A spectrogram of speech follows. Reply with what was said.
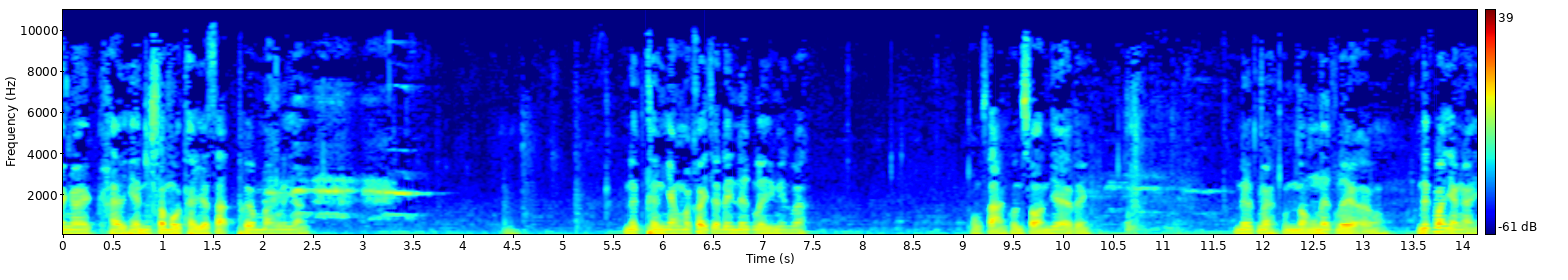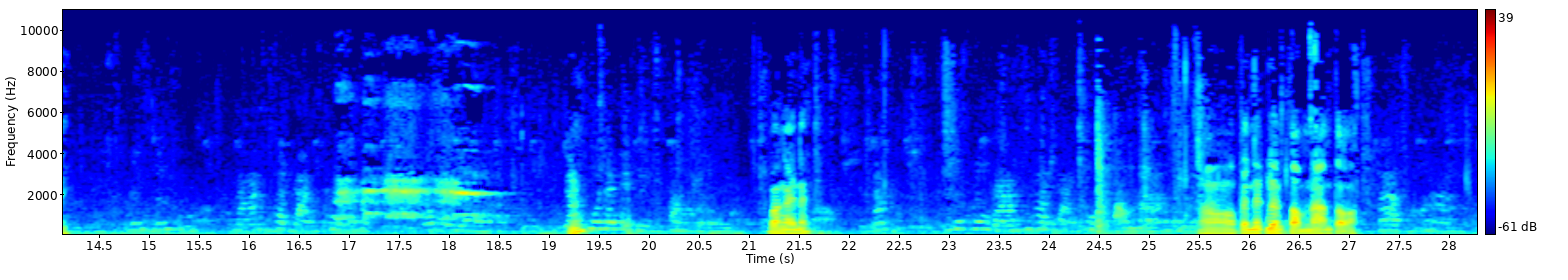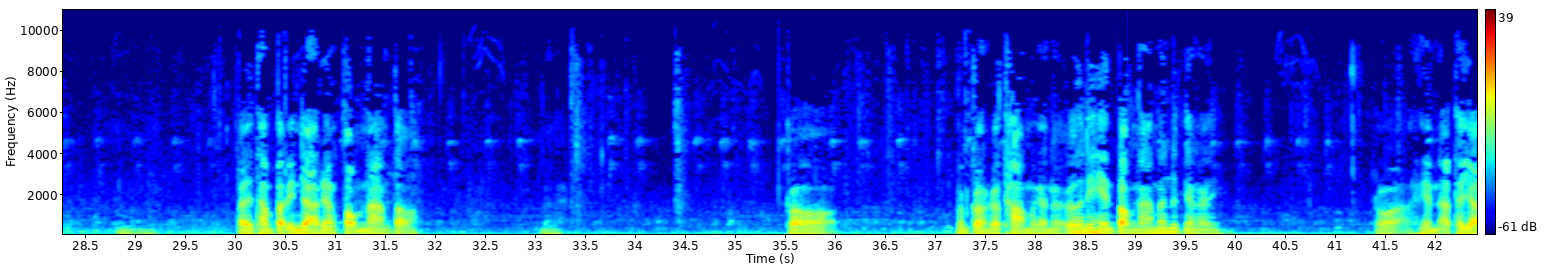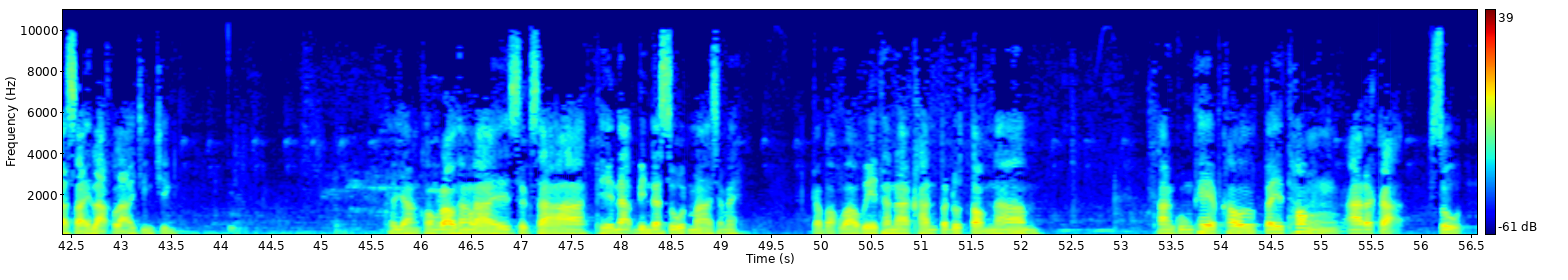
เป็นไงใครเห็นสมุทัยศาสตร์เพิ่มบ้างหรือยัง นึกถึงยังไม่ค่อยจะได้นึกเลยอย่างนี้ว่าสงสารคนสอนแย่เลย นึกนะคุณนองนึกเลยเอานึกว่ายังไงหืมว่าไงนะอ๋อเป็นนึกเรื่องต่อมน้ำต่ออืม ไปทำปริญญาเรื่องต่อมน้ำต่อ ก็มันก่อนก็ถามเหมือนกันนะเออนี่เห็นต่อมน้ำนั้นนึกยังไง ก็เห็นอัธยาศัยหลากหลายจริง ๆ ถ้าอย่างของเราทั้งหลายศึกษาเถนะบินดสูตรมาใช่ไหมก็บอกว่าเวทนาขันประดุดต่อมน้ำทางกรุงเทพเขาไปท่องอารกะสูตร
